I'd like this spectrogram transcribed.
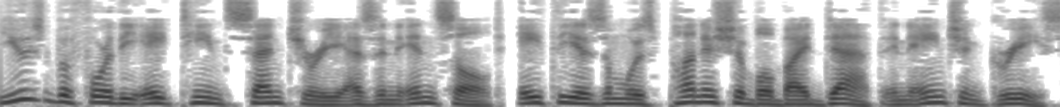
Used before the 18th century as an insult, atheism was punishable by death in ancient Greece,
